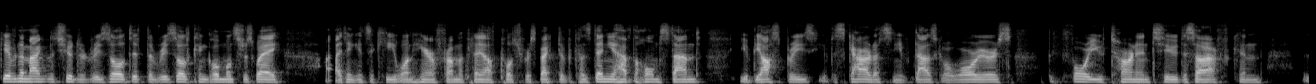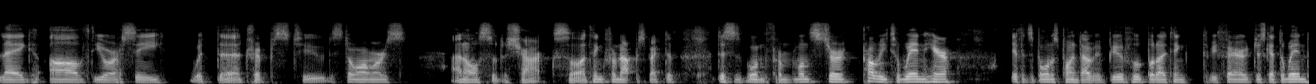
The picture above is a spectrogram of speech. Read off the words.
given the magnitude of the result, if the result can go Munster's way, I think it's a key one here from a playoff push perspective because then you have the home stand, you have the Ospreys, you have the Scarlets, and you have Glasgow Warriors before you turn into the South African leg of the URC with the trips to the Stormers and also the Sharks. So I think from that perspective, this is one for Munster probably to win here. If it's a bonus point, that would be beautiful. But I think to be fair, just get the win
